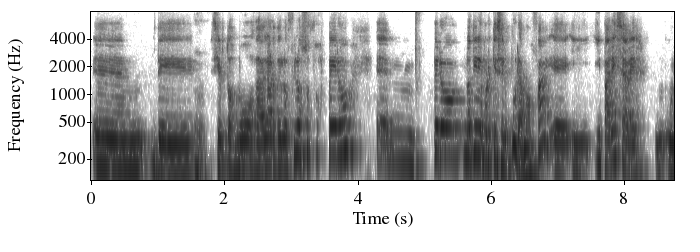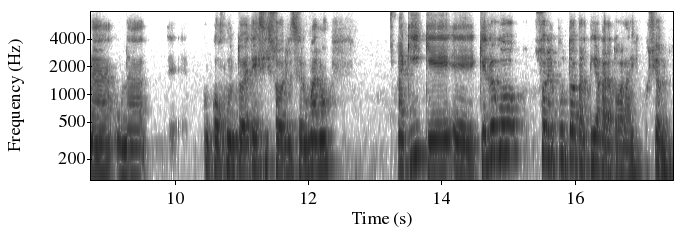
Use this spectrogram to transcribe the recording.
eh, de mm. ciertos modos de hablar de los filósofos, pero, em, pero no tiene por qué ser pura mofa eh, y, parece haber una, una, un conjunto de tesis sobre el ser humano aquí que, que luego son el punto de partida para toda la discusión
